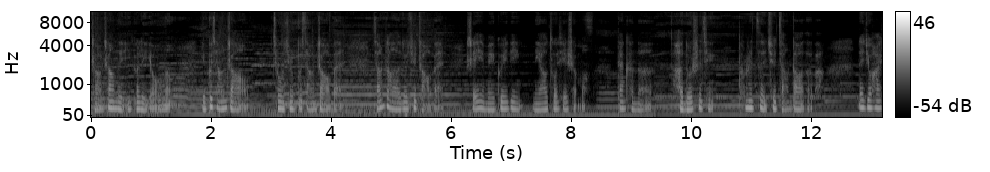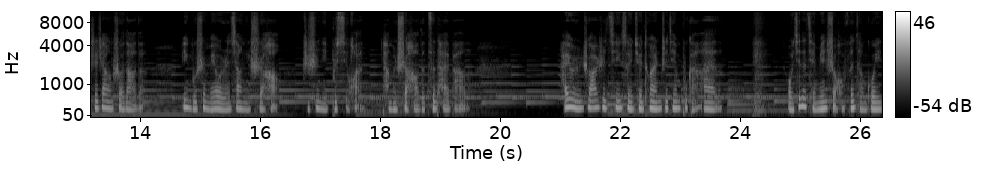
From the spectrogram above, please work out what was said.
找这样的一个理由呢？你不想找，就是不想找呗；想找了就去找呗。谁也没规定你要做些什么，但可能很多事情。都是自己去讲到的吧？那句话是这样说到的，并不是没有人向你示好，只是你不喜欢他们示好的姿态罢了。还有人说二十七岁却突然之间不敢爱了。我记得前面时候分享过一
